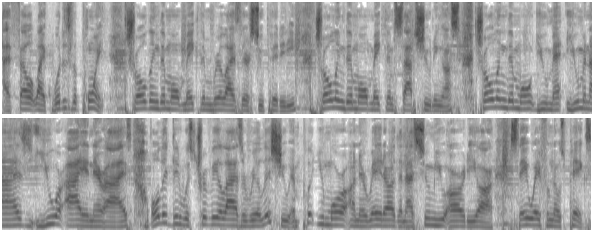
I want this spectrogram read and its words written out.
I felt like, what is the point? Trolling them won't make them realize their stupidity. Trolling them won't make them stop shooting us. Trolling them won't huma- humanize you or I in their eyes. All it did was trivialize a real issue and put you more on their radar than I assume you already are. Stay away from those pigs.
